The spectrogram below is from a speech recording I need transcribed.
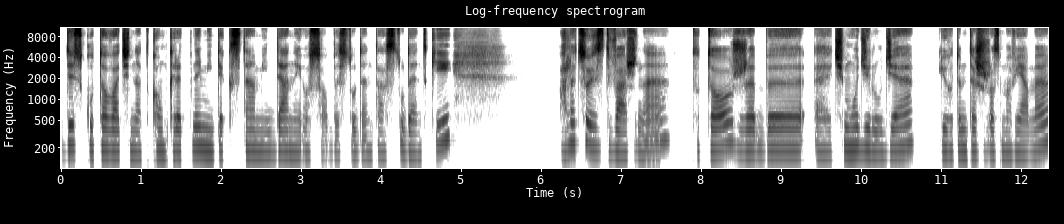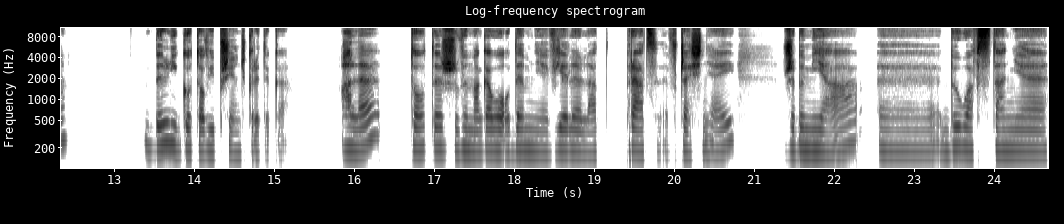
dyskutować nad konkretnymi tekstami danej osoby, studenta, studentki. Ale co jest ważne, to to, żeby ci młodzi ludzie, i o tym też rozmawiamy, byli gotowi przyjąć krytykę. Ale to też wymagało ode mnie wiele lat pracy wcześniej, żebym ja e, była w stanie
